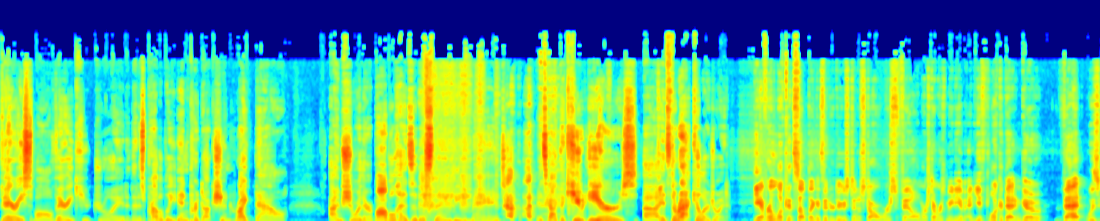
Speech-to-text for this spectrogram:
Very small, very cute droid that is probably in production right now. I'm sure there are bobbleheads of this thing being made. It's got the cute ears. Uh, it's the rat killer droid. Do you ever look at something that's introduced in a Star Wars film or Star Wars medium, and you look at that and go, "That was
